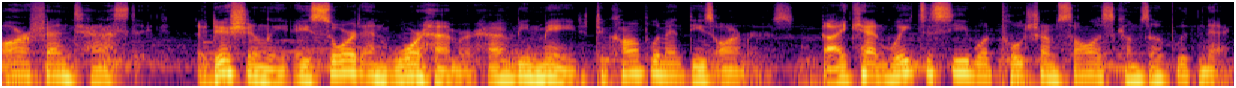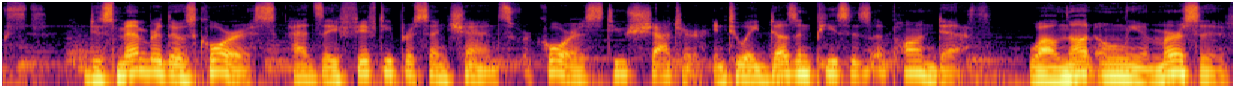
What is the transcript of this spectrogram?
are fantastic. Additionally, a sword and warhammer have been made to complement these armors. I can't wait to see what Pulchrum Solace comes up with next. Dismember Those Chaurus adds a 50% chance for Chaurus to shatter into a dozen pieces upon death. While not only immersive,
